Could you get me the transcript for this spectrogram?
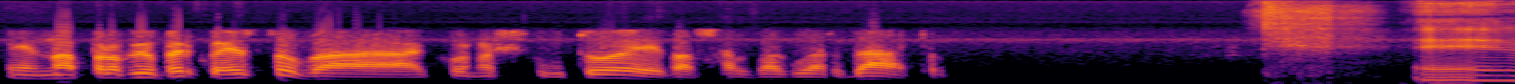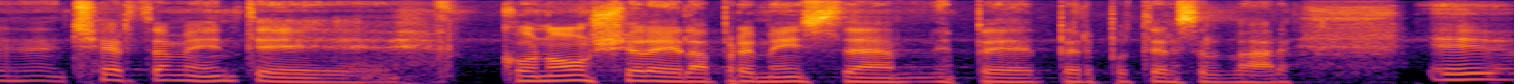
eh, ma proprio per questo va conosciuto e va salvaguardato. Eh, certamente conoscere la premessa per, per poter salvare. Eh,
